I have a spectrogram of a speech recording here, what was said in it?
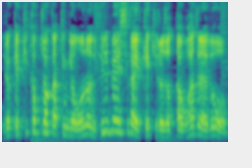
이렇게 픽업 트럭 같은 경우는 휠베이스가 이렇게 길어졌다고 하더라도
